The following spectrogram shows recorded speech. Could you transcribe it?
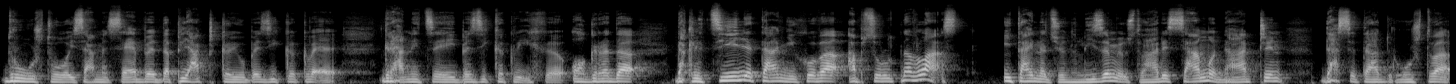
društvo i same sebe, da pljačkaju bez ikakve granice i bez ikakvih e, ograda. Dakle, cilj je ta njihova apsolutna vlast. I taj nacionalizam je u stvari samo način da se ta društva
